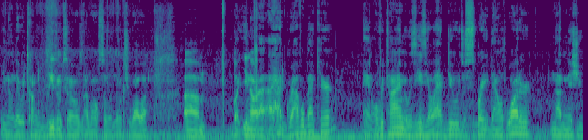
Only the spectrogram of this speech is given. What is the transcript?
you know they would come to relieve themselves. I've also a little Chihuahua, um, but you know I, I, had gravel back here, and over time it was easy. All I had to do was just spray it down with water, not an issue.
